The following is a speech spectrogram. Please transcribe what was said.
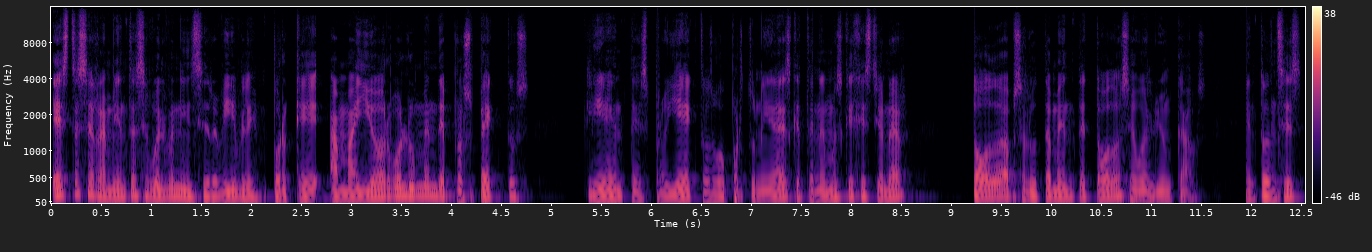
estas herramientas se vuelven inservibles porque a mayor volumen de prospectos, clientes, proyectos u oportunidades que tenemos que gestionar, todo, absolutamente todo se vuelve un caos. Entonces,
